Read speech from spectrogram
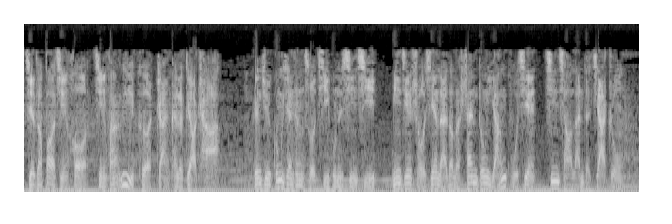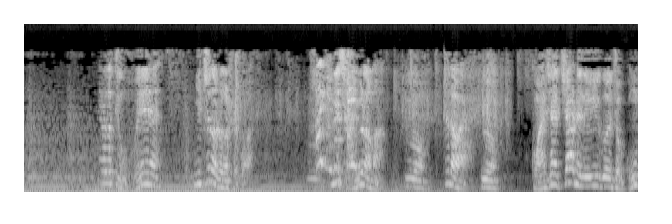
接到报警后，警方立刻展开了调查。根据龚先生所提供的信息，民警首先来到了山东阳谷县金小兰的家中。那个订婚，你知道这个事不？你参与了吗？有，知道哎。有。关键家里头有一个叫公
